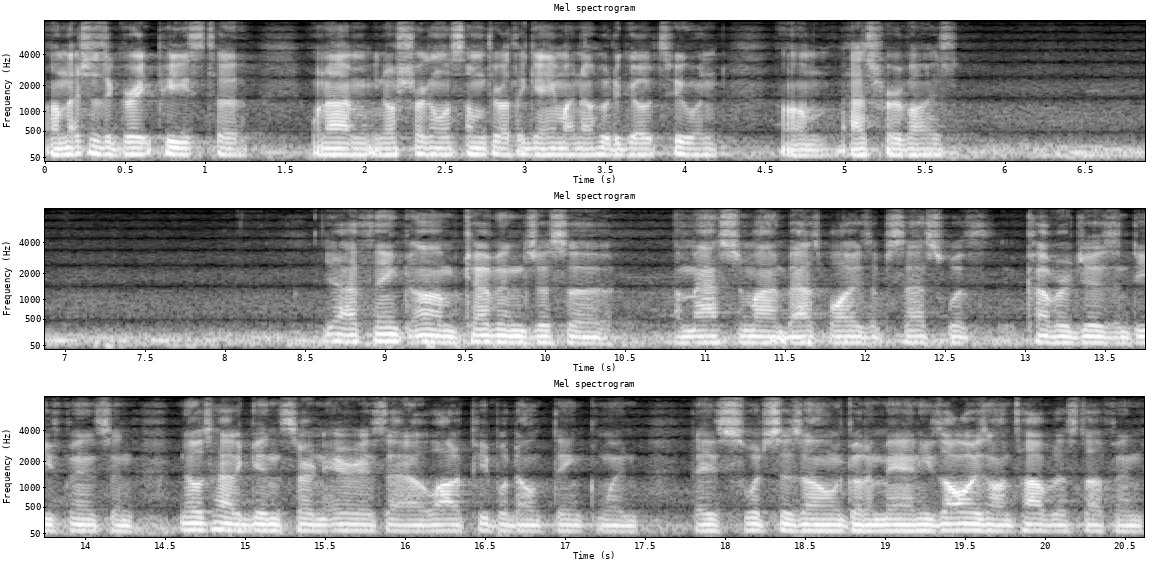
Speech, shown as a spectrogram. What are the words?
um, that's just a great piece to when I'm you know struggling with something throughout the game, I know who to go to and ask for advice. Yeah, I think um, Kevin's just a, a mastermind basketball. He's obsessed with coverages and defense and knows how to get in certain areas that a lot of people don't think when they switch to zone, go to man. He's always on top of the stuff, and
